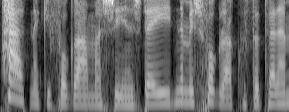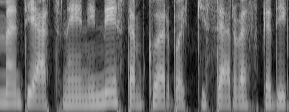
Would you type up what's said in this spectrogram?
Hát neki fogalma sincs, de így nem is foglalkozott velem, ment játszani. Én így néztem körbe, hogy ki szervezkedik,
